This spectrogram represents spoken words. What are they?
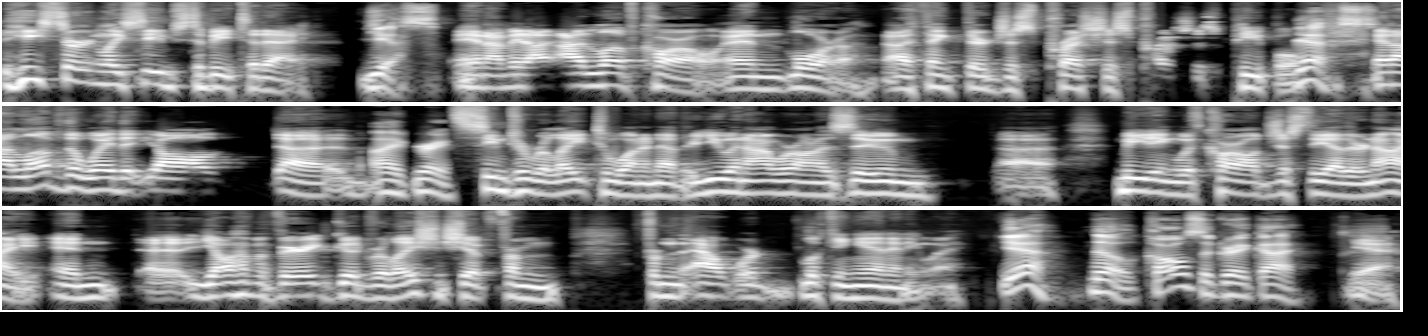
he certainly seems to be today. Yes. And I mean, I, I, love Carl and Laura. I think they're just precious, precious people. Yes. And I love the way that y'all uh, I agree. Seem to relate to one another. You and I were on a Zoom uh, meeting with Carl just the other night, and uh, y'all have a very good relationship from from the outward looking in, anyway. Yeah, no, Carl's a great guy. Yeah,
